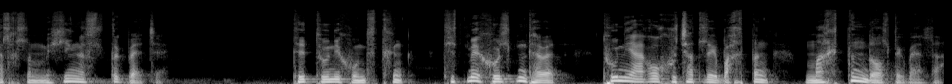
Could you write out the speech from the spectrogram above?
халахлан мэхийн асалдаг байжээ. Тэд түүнийг хүндтгэн титмээ хөлдөн тавиад түүний агуу хүч чадлыг багтан магтан дуулдаг байлаа.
